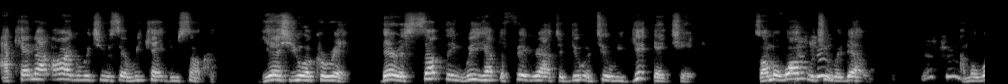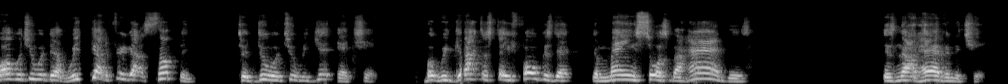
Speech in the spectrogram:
I cannot argue with you and say we can't do something. Yes, you are correct. There is something we have to figure out to do until we get that check. So I'm gonna walk That's with you with that one. That's true. I'm gonna walk with you with that. We got to figure out something to do until we get that check. But we got to stay focused that the main source behind this is not having the check.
